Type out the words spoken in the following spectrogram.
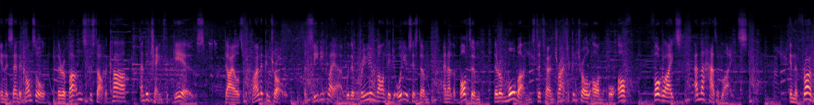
In the center console, there are buttons to start the car and to change the gears, dials for climate control, a CD player with a premium Vantage audio system, and at the bottom, there are more buttons to turn traction control on or off, fog lights, and the hazard lights. In the front,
